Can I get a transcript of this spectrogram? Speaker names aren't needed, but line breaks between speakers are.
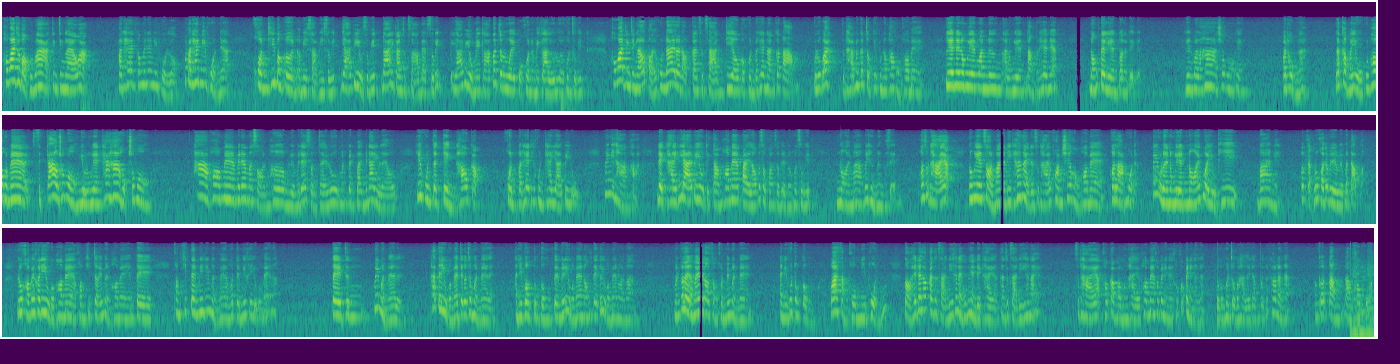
เพราะว่าจะบอกคุณว่าจริง ๆ แล้วอะประเทศก็ไม่ได้มีผลหรอกประเทศมีผลเนี่ยคนที่บังเอิญมีสามีสวิตย้ายไปอยู่สวิตได้การศึกษาแบบสวิตย้ายไปอยู่อเมริกาก็จะรวยกว่าคนอเมริกาหรือรวยกว่าคนสวิตเพราะว่าจริง ๆ แล้วต่อให้คุณได้ระดับการศึกษาเดียวกับคนประเทศนั้นก็ตาม คุณรู้ปะสุดท้ายมันก็จบที่คุณภาพของพ่อแม่ เรียนในโรงเรียนวันหนึ่งอะโรงเรียนต่างประเทศเนี่ย น้องเตเรียนตอนเด็กเนี่ยเรียนวันละห้าชั่วโมงเองประถมนะ แล้วกลับมาอยู่คุณพ่อคุณแม่สิบเก้าชั่วโมง อยู่โรงเรียนแค่ห้าหกชั่วโมง ถ้าพ่อแม่ไม่ได้มาสอนเพิ่ม หรือไม่ได้สนใจลูกมันเป็นไปไม่ได้อยู่แล้ว ที่คุณจะเก่งเท่ากับคนประเทศที่คุณแค่ย้ายไปอยู่ ไม่มีทางค่ะ เด็กไทยที่ย้ายไปอยู่ติดตามพ่อแม่ไปแล้วประสบความสำเร็จเหมือนคนสวิตน้อยมากไม่ถึงหนึ่งเปอร์เซ็นต์เพราะสุดท้ายอะโรงเรียนสอนมาดีแค่ไหนแต่สุดท้ายความเชื่อของพ่อแม่ก็ล้างหมดอะไม่อยู่เลยโรงเรียนน้อยกว่าอยู่ที่บ้านไงนอกจากลูกเขาจะไปเรียนเรียนประจำอะ ลูกเขาไม่ค่อยได้อยู่กับพ่อแม่ ความคิดจะไม่เหมือนพ่อแม่ยังเต ความคิดเตไม่ได้เหมือนแม่เพราะเตไม่เคยอยู่กับแม่นะเตจึงไม่เหมือนแม่เลย ถ้าเตอยู่กับแม่เตก็จะเหมือนแม่แหละอันนี้บอกตรงๆเตไม่ได้อยู่กับแม่น้องเตก็อยู่กับแม่น้อยมาก มันก็เลยทำให้เราสองคนไม่เหมือนแม่ อันนี้พูดตรงๆ ว่าสังคมมีผลต่อให้ได้รับการศึกษาดีแค่ไหนคุณเห็นเด็กไทยอะการศึกษาดีแค่ไหนอะสุดท้ายอะเขากลับมาเมืองไทยพ่อแม่เขาเป็นยังไงเขาก็เป็นอย่างนั้นแหละบางคนจบมหาลัยดังไปก็เท่านั้นอะมันก็ตามตามครอบครัว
